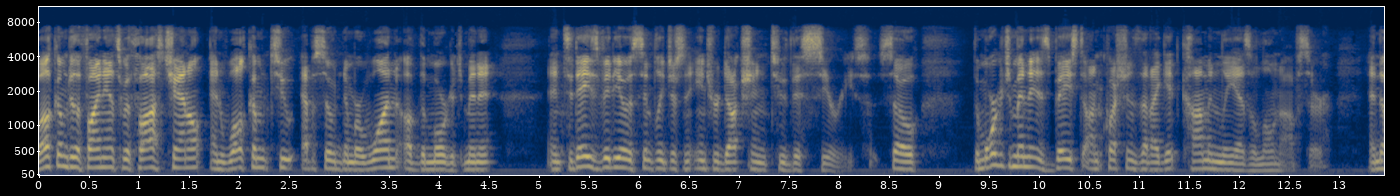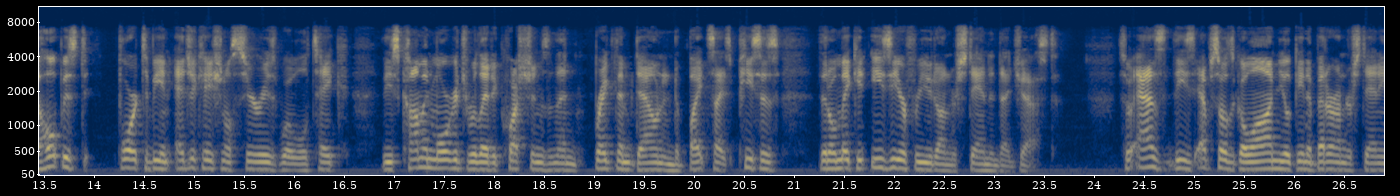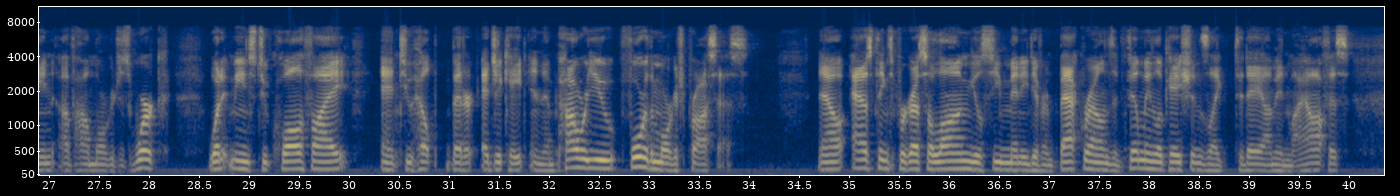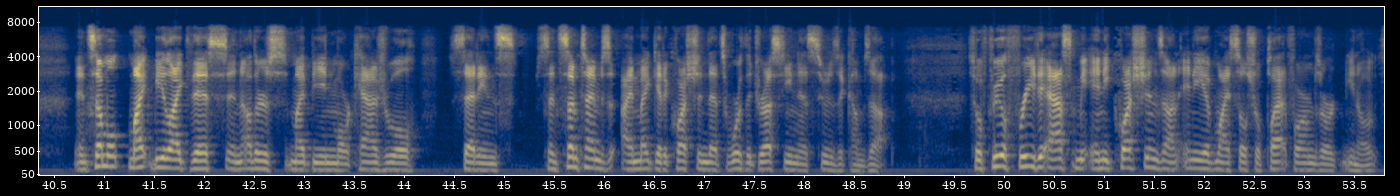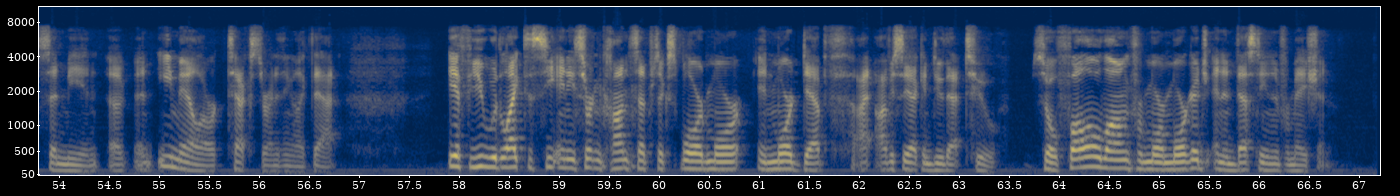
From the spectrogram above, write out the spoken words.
Welcome to the Finance with Foss channel and welcome to episode number one of the Mortgage Minute. And today's video is simply just an introduction to this series. So the Mortgage Minute is based on questions that I get commonly as a loan officer. And the hope is to, for it to be an educational series where we'll take these common mortgage related questions and then break them down into bite-sized pieces that'll make it easier for you to understand and digest. So as these episodes go on, you'll gain a better understanding of how mortgages work, what it means to qualify, and to help better educate and empower you for the mortgage process. Now, as things progress along, you'll see many different backgrounds and filming locations, like today I'm in my office. And some might be like this, and others might be in more casual settings, since sometimes I might get a question that's worth addressing as soon as it comes up. So feel free to ask me any questions on any of my social platforms or, you know, send me an, uh, an email or text or anything like that. If you would like to see any certain concepts explored more in more depth, I, obviously I can do that too. So follow along for more mortgage and investing information.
